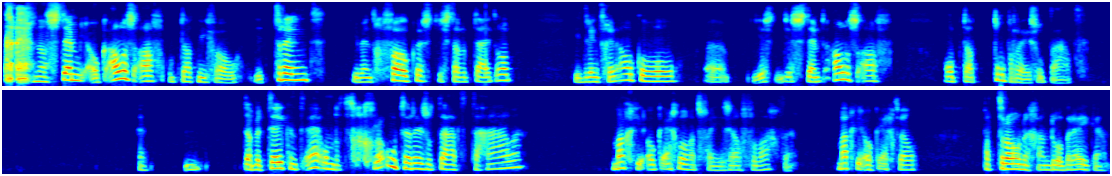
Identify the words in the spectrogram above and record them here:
Dan stem je ook alles af op dat niveau. Je traint, je bent gefocust, je staat op tijd op, je drinkt geen alcohol, uh, je, je stemt alles af op dat topresultaat. En dat betekent, hè, om dat grote resultaat te halen, mag je ook echt wel wat van jezelf verwachten. Mag je ook echt wel patronen gaan doorbreken.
